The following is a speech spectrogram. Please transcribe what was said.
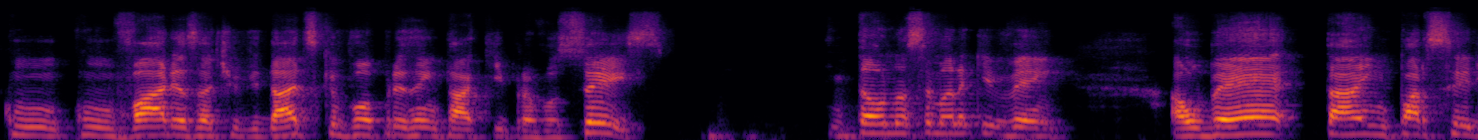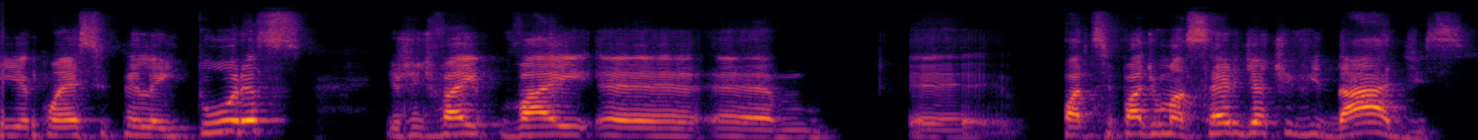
com, com várias atividades que eu vou apresentar aqui para vocês. Então, na semana que vem, a UBE está em parceria com a SP Leituras e a gente vai, vai é, é, é, participar de uma série de atividades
